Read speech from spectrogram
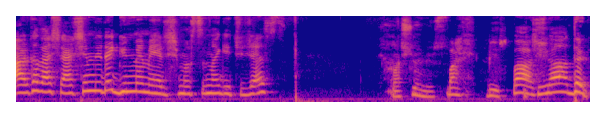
Arkadaşlar şimdi de gülmeme yarışmasına geçeceğiz. Başlıyor muyuz? Baş. Bir. iki, Başladık.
